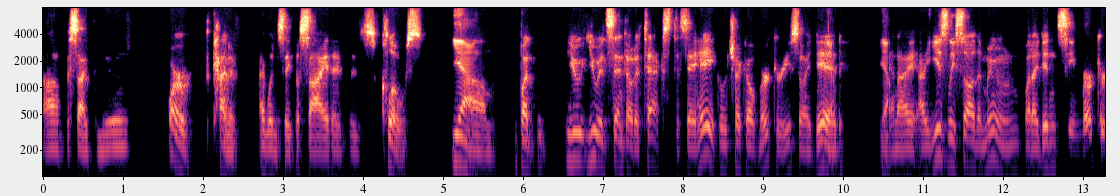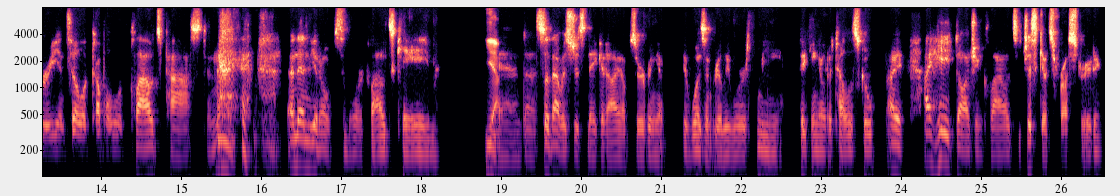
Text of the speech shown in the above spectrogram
uh, beside the moon or kind of, I wouldn't say beside it was close. Yeah. Um, but you, you had sent out a text to say, Hey, go check out Mercury. So I did. Yeah. And I, I easily saw the moon, but I didn't see Mercury until a couple of clouds passed, and and then you know some more clouds came. Yeah. And uh, so that was just naked eye observing it. It wasn't really worth me taking out a telescope. I I hate dodging clouds. It just gets frustrating.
